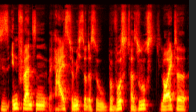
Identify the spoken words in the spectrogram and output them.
dieses Influenzen heißt für mich so, dass du bewusst versuchst, Leute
